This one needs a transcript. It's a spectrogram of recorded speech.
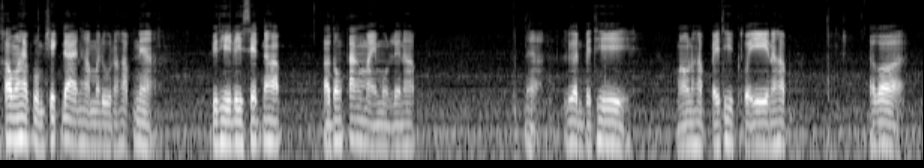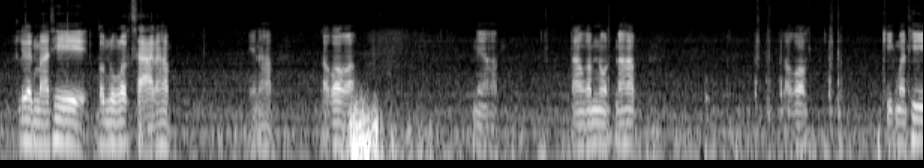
เข้ามาให้ผมเช็คได้นะครับ มาดูนะครับ เนี่ย วิธีรีเซ็ตนะครับ เราต้องตั้งใหม่หมดเลยนะครับ เนี่ยเลื่อนไปที่เมาส์นะครับ ไปที่ตัว A นะครับ แล้วก็เลื่อนมาที่บำรุงรักษานะครับเนี่ยนะครับ แล้วก็เนี่ยครับ ตามกำหนดนะครับ แล้วก็ คลิกมาที่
